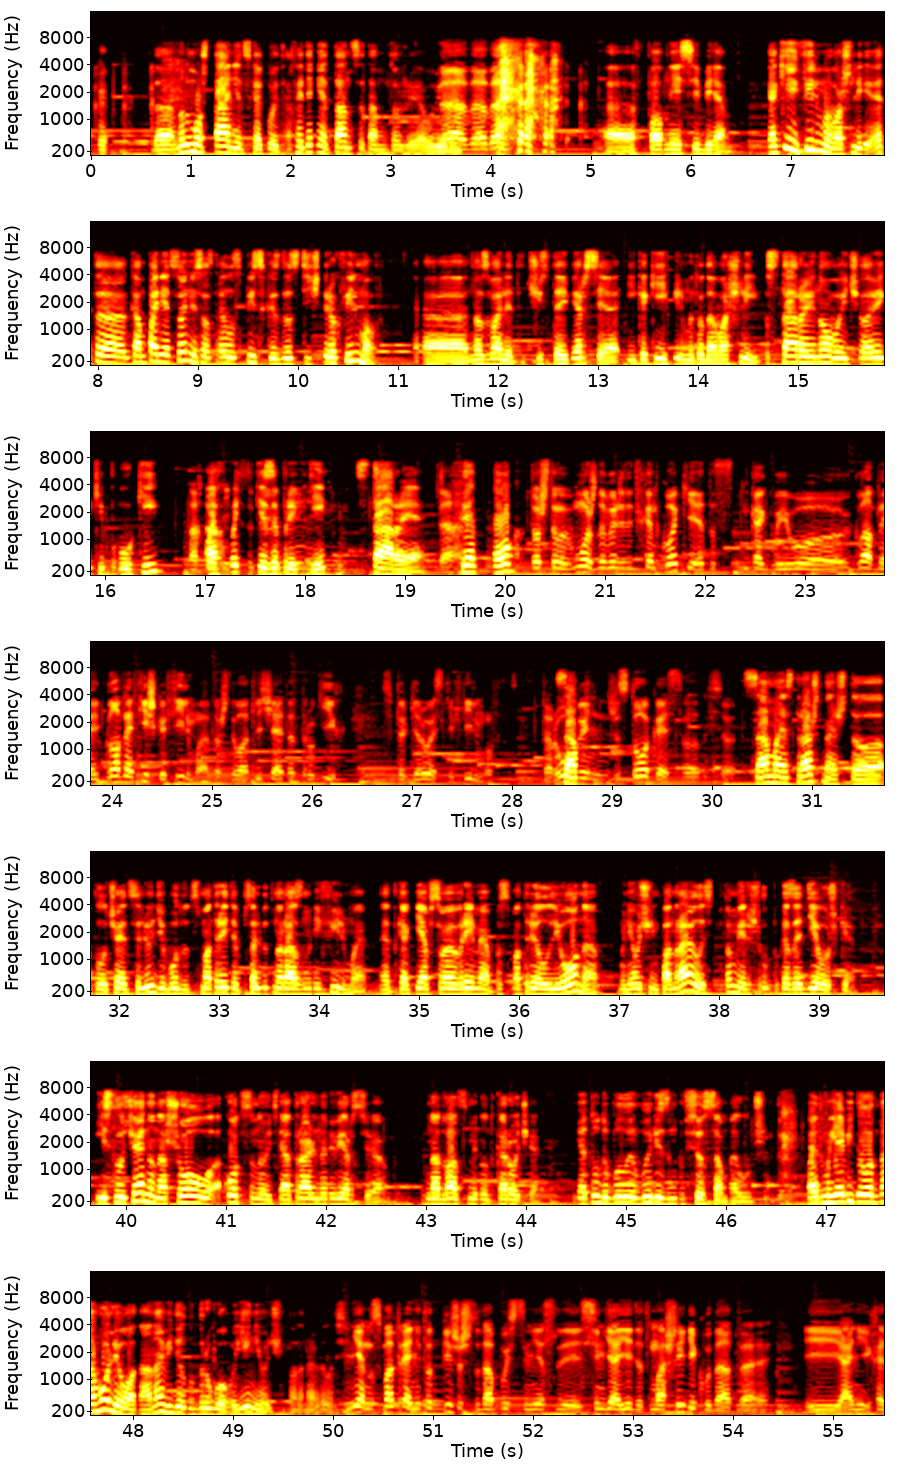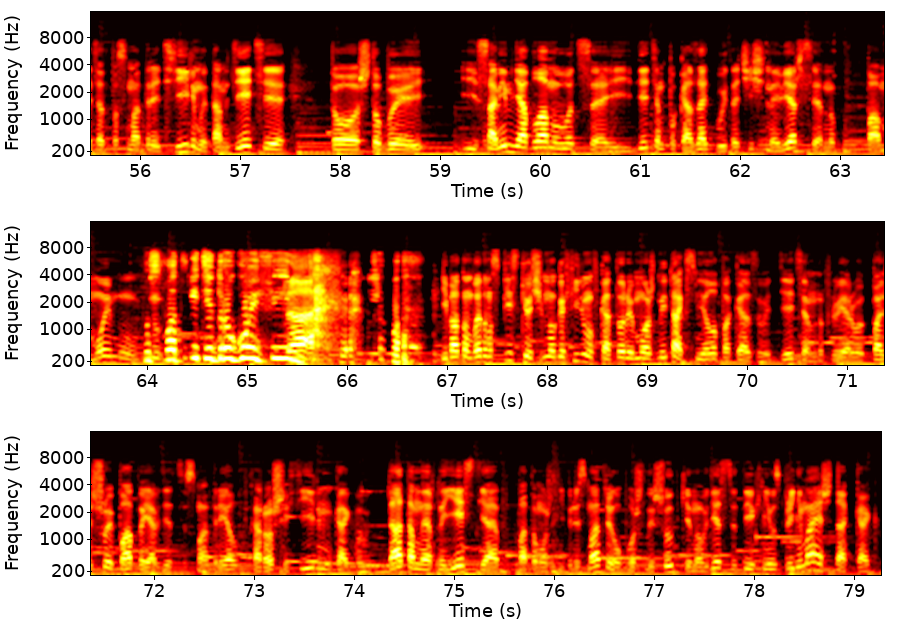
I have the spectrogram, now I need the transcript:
да, ну, может, танец какой-то. Хотя нет, танцы там тоже, я уверен, Да, да, да. э, вполне себе. Какие фильмы вошли? Это компания Sony составила список из 24 фильмов. Э, назвали это чистая версия. И какие фильмы туда вошли? Старые новые Человеки-пауки, Охотники за привидениями, старые, Да. Хэнкок, То, что можно выразить в Хэнкоке, это как бы его главная, главная фишка фильма, то, что его отличает от других супергеройских фильмов. Это Сам- ругань, жестокость, вот это все. Самое страшное, что, получается, люди будут смотреть абсолютно разные фильмы. Это как я в свое время посмотрел Леона, мне очень понравилось, потом я решил показать девушке. И случайно нашел коцаную театральную версию на 20 минут короче. И оттуда было вырезано все самое лучшее. Поэтому я видел одного Леона, а она видела другого. Ей не очень понравилось. Не, ну смотри, они тут пишут, что, допустим, если семья едет в машине куда-то, и они хотят посмотреть фильм, и там дети, то чтобы и самим не обламываться, и детям показать будет очищенная версия, но, по-моему... Ну, смотрите другой фильм! Да. И потом в этом списке очень много фильмов, которые можно и так смело показывать детям. Например, вот «Большой папа» я в детстве смотрел. Хороший фильм, как бы. Да, там, наверное, есть, я потом уже не пересматривал пошлые шутки, но в детстве ты их не воспринимаешь так, как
